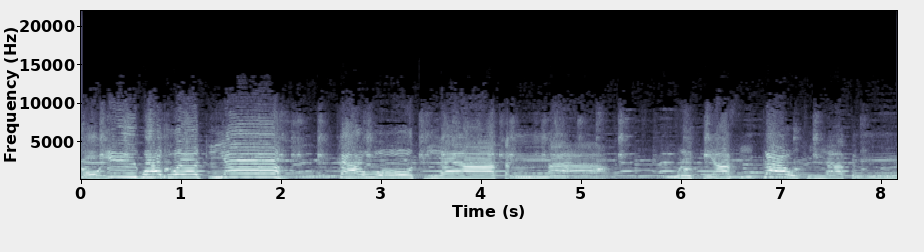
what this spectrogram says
可以我袂惊，教我听灯啊！我惊是教听灯嘞。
